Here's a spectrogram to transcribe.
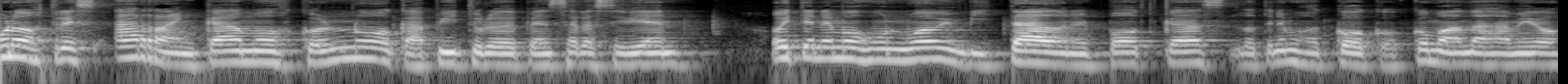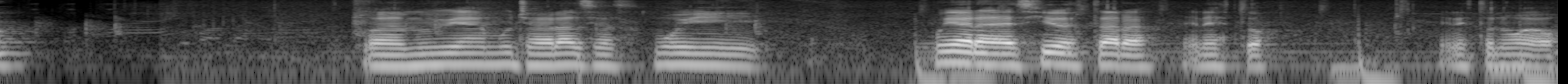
1, 2, 3, arrancamos con un nuevo capítulo de Pensar así bien. Hoy tenemos un nuevo invitado en el podcast, lo tenemos a Coco. ¿Cómo andas, amigo? Bueno, muy bien, muchas gracias. Muy, muy agradecido de estar en esto, en esto nuevo.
